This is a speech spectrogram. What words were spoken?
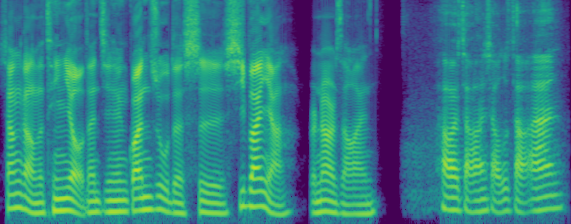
香港的听友，但今天关注的是西班牙。Bernard 早安。好，早安，小鹿早安。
